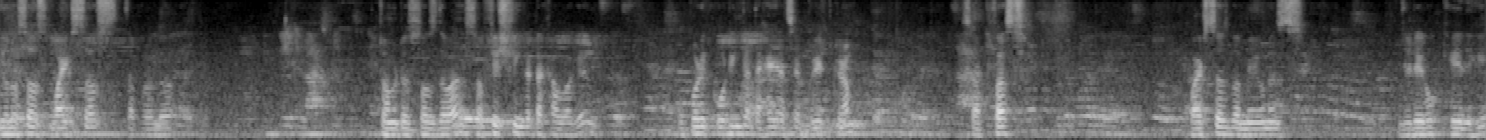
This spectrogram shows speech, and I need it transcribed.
ইয়েলো সস হোয়াইট সস তারপর হলো টমেটো সস দেওয়া। সব ফিশ ফিঙ্গারটা খাওয়া আগে। উপরে কোটিংটা দেখা যাচ্ছে ব্রেড ক্রাম সাট ফার্স্ট হোয়াইট সস বা মেয়োনেজ যেটাই হোক খেয়ে দেখি।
